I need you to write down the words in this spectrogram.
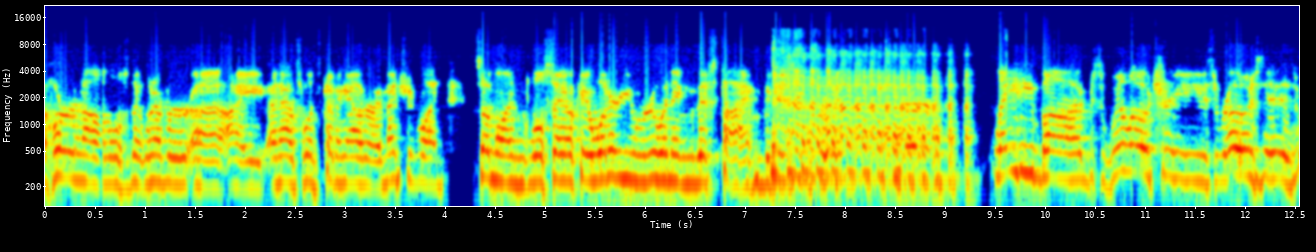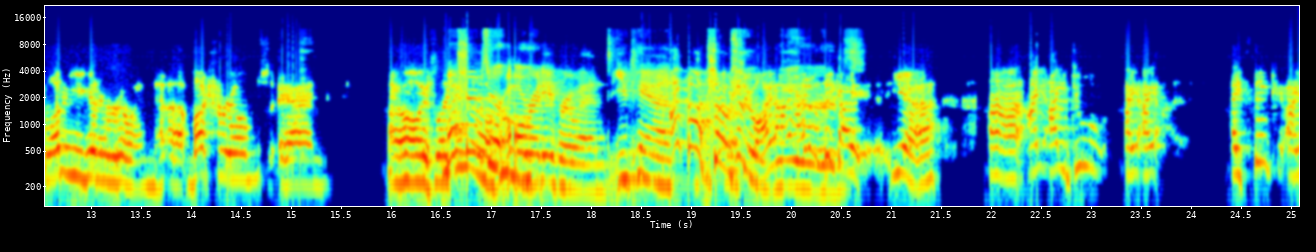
horror novels that whenever uh, I announce one's coming out or I mention one, someone will say, "Okay, what are you ruining this time?" Because ladybugs, willow trees, roses. What are you going to ruin? Uh, mushrooms, and I'm always like, Mushrooms "Oh, were hmm." already ruined. You can't. I thought so too. I, I, I don't think I. Yeah, uh, I I do. I I. I think I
